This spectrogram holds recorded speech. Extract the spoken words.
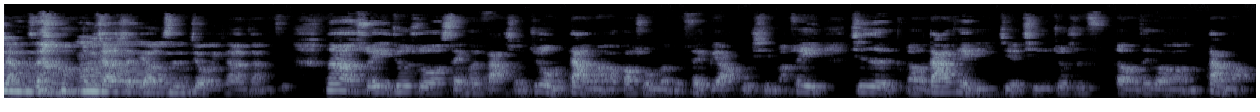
这样子，我们叫身体要自救一下这样子。那所以就是说，谁会发生？就是我们大脑要告诉我们肺不要呼吸嘛。所以其实呃，大家可以理解，其实就是呃，这个大脑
